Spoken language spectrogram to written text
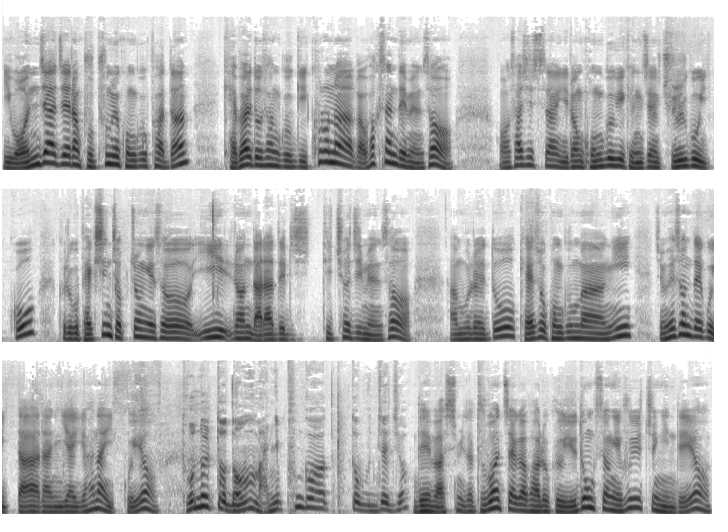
이 원자재랑 부품을 공급하던 개발도상국이 코로나가 확산되면서 어, 사실상 이런 공급이 굉장히 줄고 있고 그리고 백신 접종에서 이런 나라들이 뒤처지면서 아무래도 계속 공급망이 좀 훼손되고 있다라는 이야기가 하나 있고요. 돈을 또 너무 많이 푼 것도 문제죠. 네, 맞습니다. 두 번째가 바로 그 유동성의 후유증인데요.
